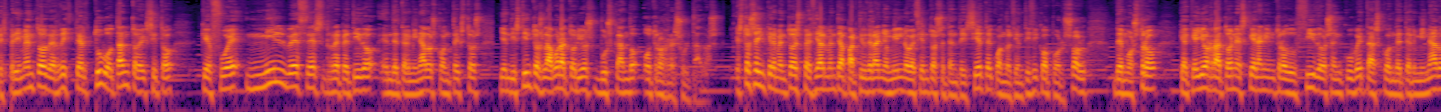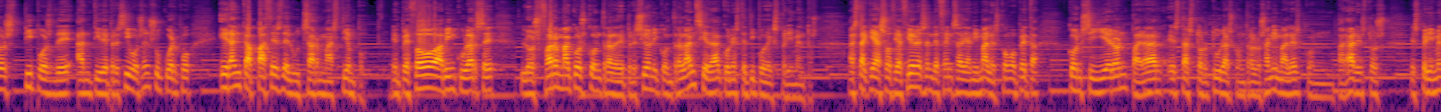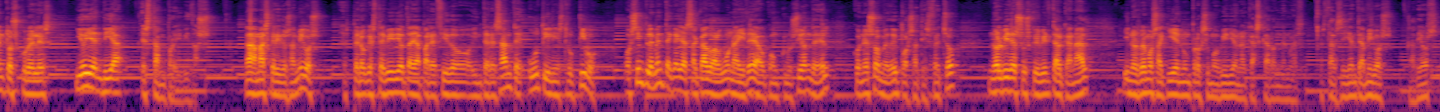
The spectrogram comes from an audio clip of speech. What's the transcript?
El experimento de Richter tuvo tanto éxito que fue mil veces repetido en determinados contextos y en distintos laboratorios buscando otros resultados. Esto se incrementó especialmente a partir del año 1977, cuando el científico Porsol demostró que aquellos ratones que eran introducidos en cubetas con determinados tipos de antidepresivos en su cuerpo eran capaces de luchar más tiempo. Empezó a vincularse los fármacos contra la depresión y contra la ansiedad con este tipo de experimentos hasta que asociaciones en defensa de animales como PETA consiguieron parar estas torturas contra los animales, con parar estos experimentos crueles y hoy en día están prohibidos. Nada más queridos amigos, espero que este vídeo te haya parecido interesante, útil, instructivo o simplemente que hayas sacado alguna idea o conclusión de él, con eso me doy por satisfecho. No olvides suscribirte al canal y nos vemos aquí en un próximo vídeo en el Cascarón de Nuez. Hasta el siguiente amigos, adiós.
